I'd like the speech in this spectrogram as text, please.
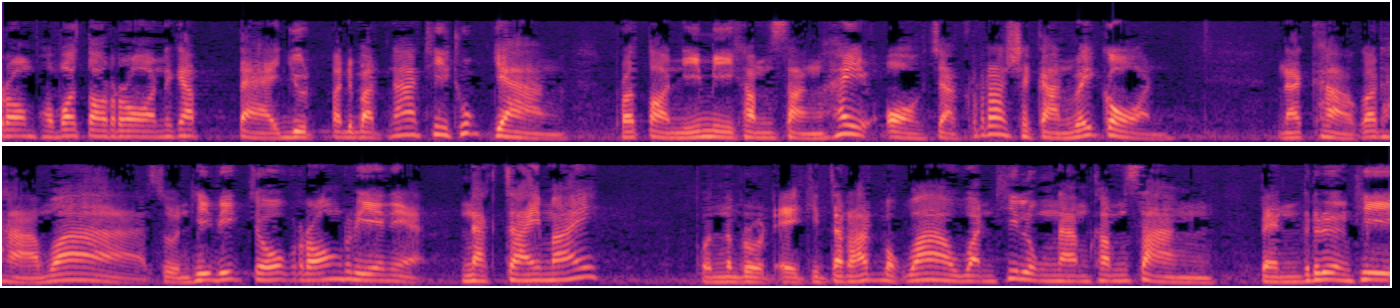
รองผบตรนะครับแต่หยุดปฏิบัติหน้าที่ทุกอย่าง เพราะตอนนี้มีคำสั่งให้ออกจากราชการไว้ก่อน นักข่าวก็ถามว่าส่วนที่บิ๊กโจ๊กร้องเรียนเนี่ยหนักใจไหมพลตำรวจเอกกิตรัตน์บอกว่าวันที่ลงนามคำสั่ง เป็นเรื่องที่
